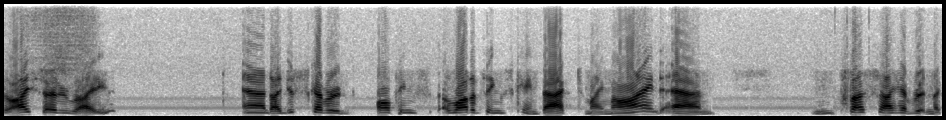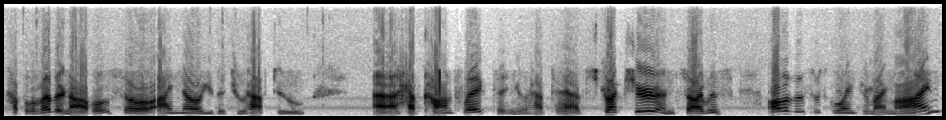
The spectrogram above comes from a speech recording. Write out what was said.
So I started writing, and I discovered all things, a lot of things came back to my mind, and plus I have written a couple of other novels, so I know that you have to uh, have conflict and you have to have structure, and so I was, all of this was going through my mind,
